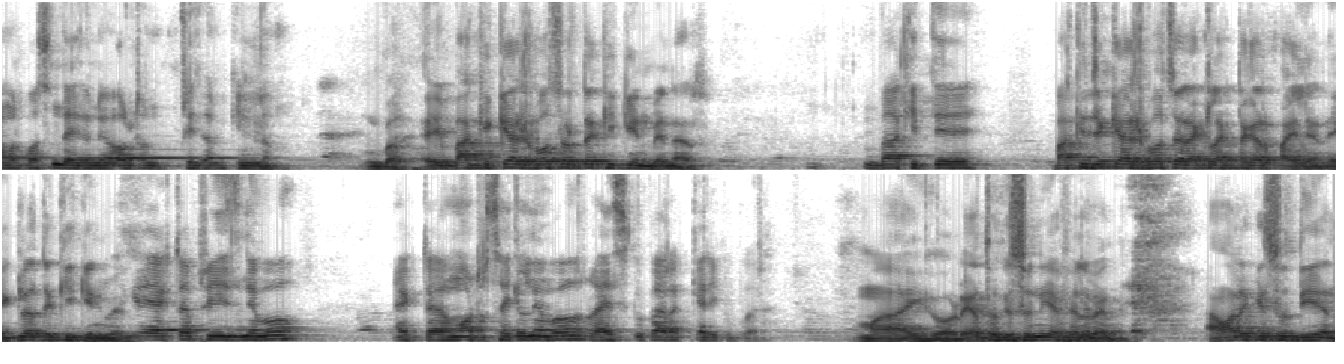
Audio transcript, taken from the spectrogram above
আমার পছন্দ এই জন্য অল্টন ফ্রিজ আমি কিনলাম। বাহ এই বাকি ক্যাশ বছরটা কি কিনবেন আর? বাকিতে বাকি যে ক্যাশ বছর এক লাখ টাকার পাইলেন এগুলোতে কি কিনবেন? একটা ফ্রিজ নেব একটা মোটর সাইকেল নেব rice cooker curry cooker my God এত কিছু নিয়ে ফেলবেন? আমারে কিছু দিয়েন।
